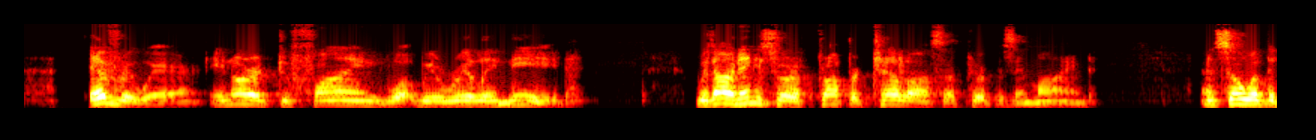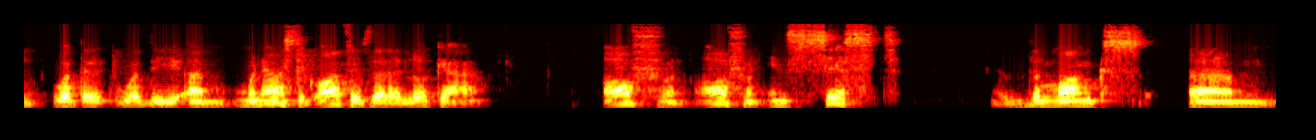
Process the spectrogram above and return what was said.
everywhere in order to find what we really need without any sort of proper telos or purpose in mind. And so what the what the what the um, monastic authors that I look at often, often insist the monks um,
